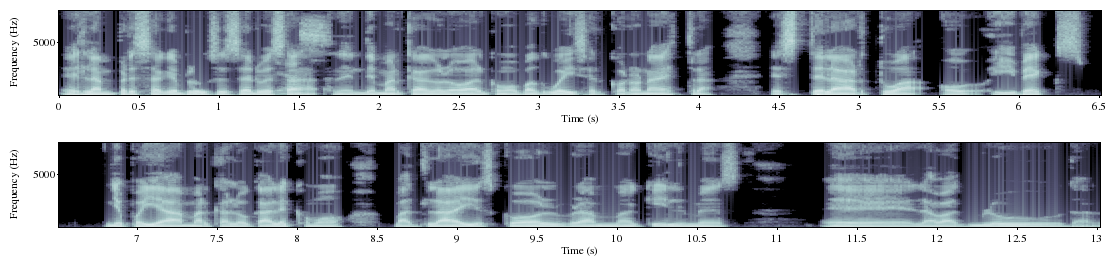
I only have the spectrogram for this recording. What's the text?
Es la empresa que produce cervezas de marca global como Budweiser, Corona Extra, Stella Artois o Ibex. Y después ya marcas locales como Bud Light, Skoll, Brahma, Quilmes, eh, la Bad Blue, tal,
